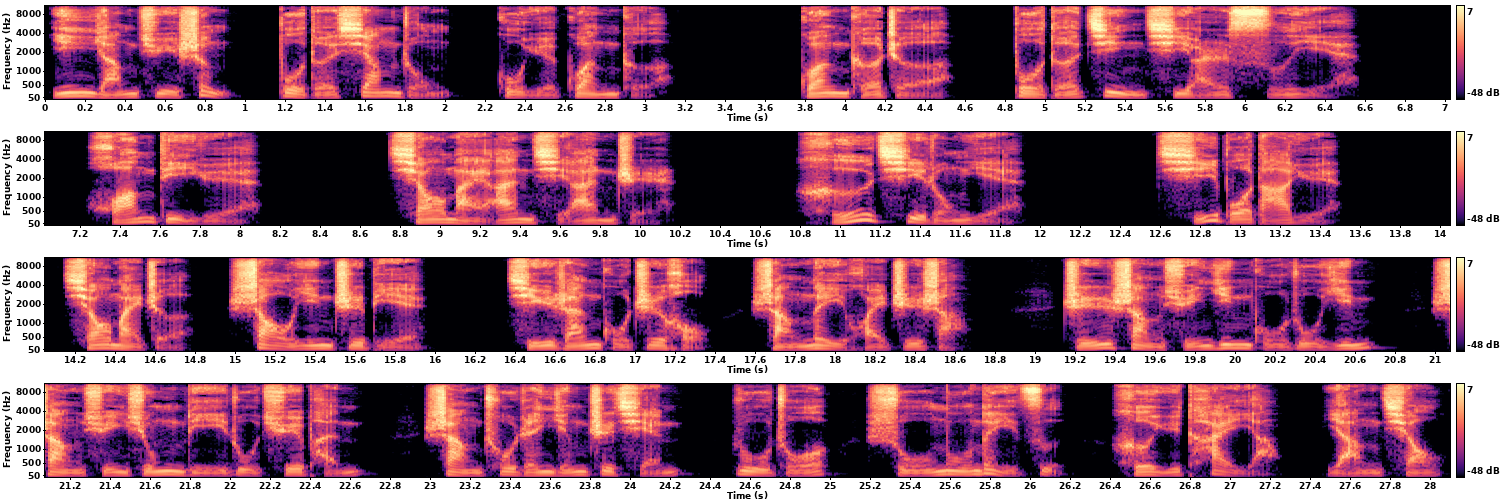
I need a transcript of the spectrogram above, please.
阴阳俱盛，不得相容，故曰关隔。关隔者，不得尽期而死也。皇帝曰：敲脉安其安止。何气容也？岐伯答曰：敲脉者，少阴之别，其然骨之后，上内踝之上，直上循阴骨入阴，上循胸里入缺盆，上出人迎之前，入浊属木内眦，合于太阳，阳敲，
